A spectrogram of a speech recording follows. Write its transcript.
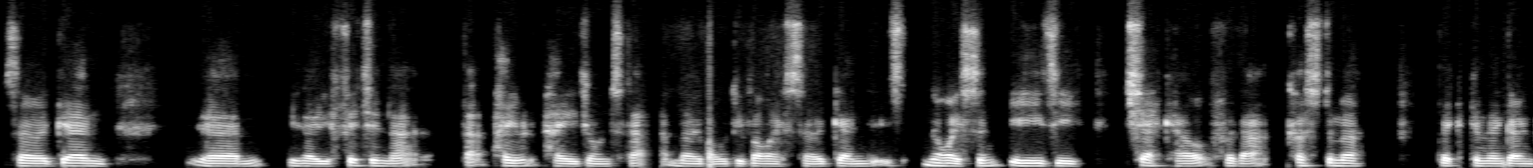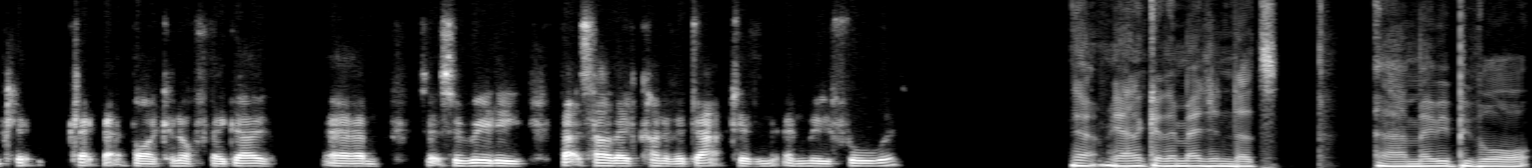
So again, um, you know, you fit in that that payment page onto that mobile device. So again, it's nice and easy checkout for that customer. They can then go and click, collect that bike and off they go. Um, so it's a really that's how they've kind of adapted and, and moved forward. Yeah, yeah, I can imagine that uh, maybe people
